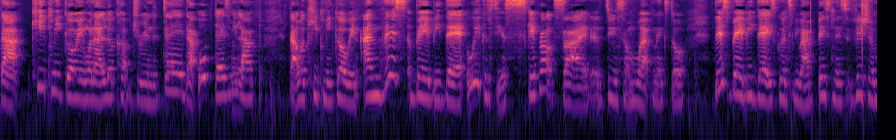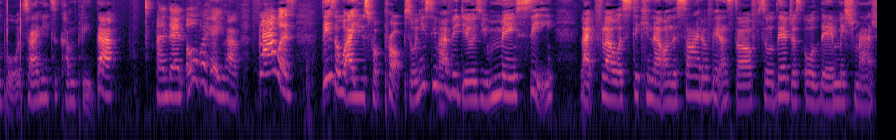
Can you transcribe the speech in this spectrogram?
that keep me going when I look up during the day that oh there's my lamp that will keep me going. And this baby there oh you can see a skip outside uh, doing some work next door. This baby there is going to be my business vision board so I need to complete that. And then over here you have flowers. These are what I use for props. So when you see my videos you may see like flowers sticking out on the side of it and stuff. So they're just all there mishmash.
